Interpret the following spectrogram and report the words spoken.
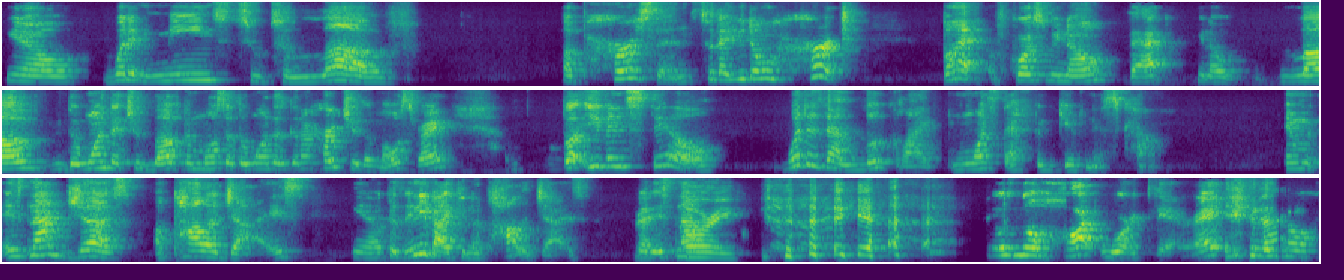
you know, what it means to to love a person so that you don't hurt. But of course, we know that, you know, love, the one that you love the most are the one that's going to hurt you the most, right? But even still, what does that look like once that forgiveness comes? And it's not just apologize, you know, because anybody can apologize, but it's not. Sorry. yeah. There's no heart work there, right? no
